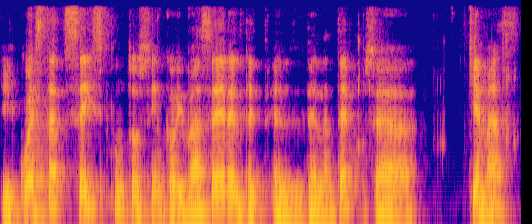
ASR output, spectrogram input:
Y cuesta 6.5 y va a ser el, el delantero. O sea, ¿quién más?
